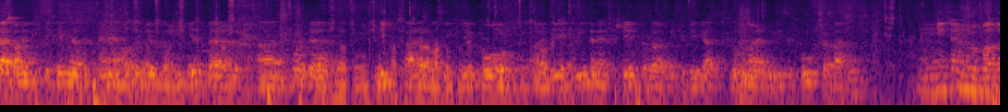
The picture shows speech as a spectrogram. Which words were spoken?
Ja, es war mir wichtig, eben, dass es keine Autobiografie wird, weil äh, ich wollte nicht alles, was irgendwo äh, im Internet steht oder Wikipedia, noch einmal in dieses Buch verfassen. Nie chciałem, żeby była to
